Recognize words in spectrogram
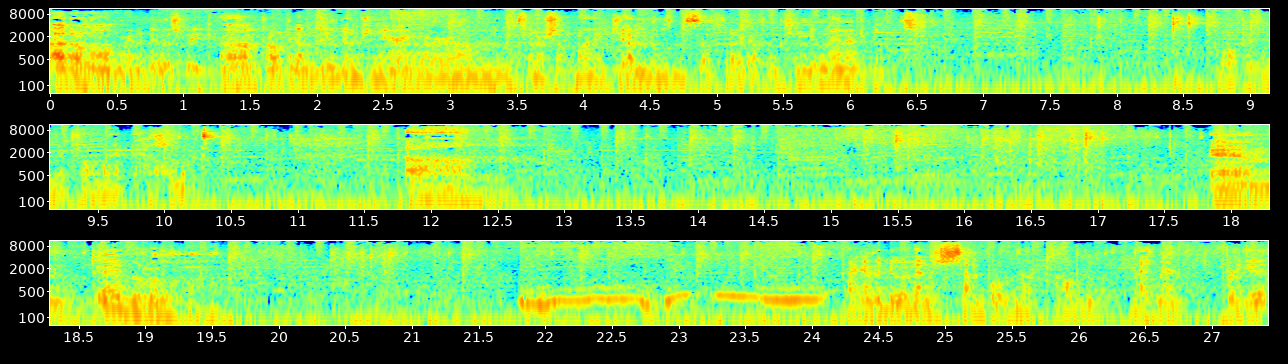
I don't know what I'm gonna do this week. I'm probably gonna do engineering or um, finish up my gems and stuff that I got from Kingdom Management. While people make fun of my helmet. Um. And I got to do Avenged na- album, Nightmare. Pretty good.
